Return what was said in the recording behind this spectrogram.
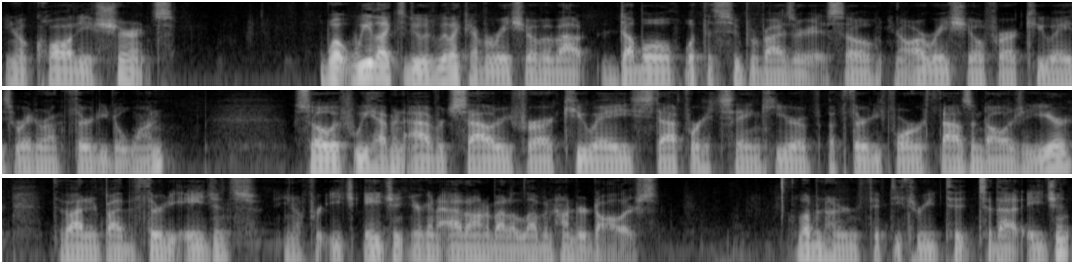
you know quality assurance what we like to do is we like to have a ratio of about double what the supervisor is. So, you know, our ratio for our QA is right around 30 to 1. So, if we have an average salary for our QA staff, we're saying here of, of $34,000 a year divided by the 30 agents. You know, for each agent, you're going to add on about $1,100, 1,153 to, to that agent.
